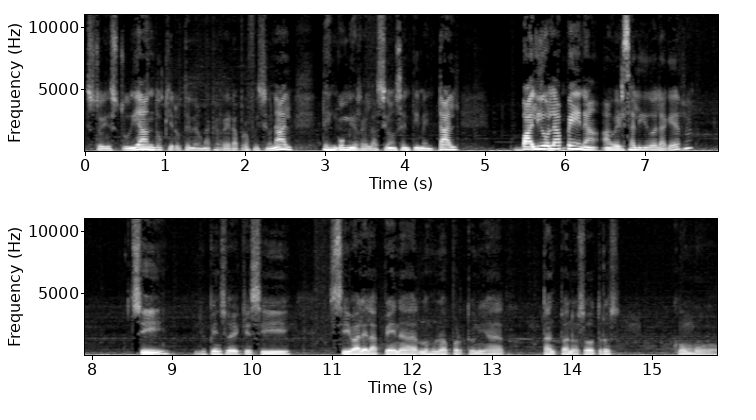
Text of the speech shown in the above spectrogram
estoy estudiando, quiero tener una carrera profesional, tengo mi relación sentimental. ¿Valió la pena haber salido de la guerra? Sí, yo pienso de que sí, sí vale la pena darnos una oportunidad tanto a nosotros como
